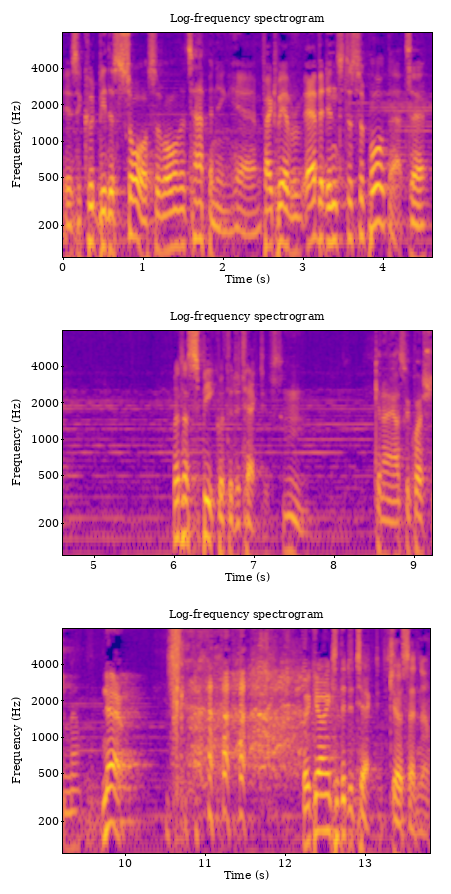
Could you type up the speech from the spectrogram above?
Yes, it could be the source of all that's happening here. In fact, we have evidence to support that. So let us speak with the detectives. Can I ask a question now? No. We're going to the detectives. Joe said no.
